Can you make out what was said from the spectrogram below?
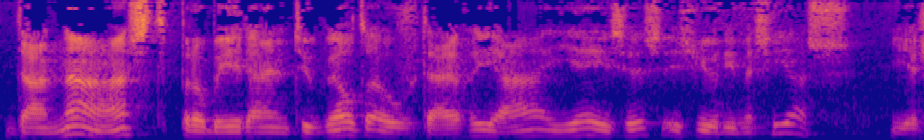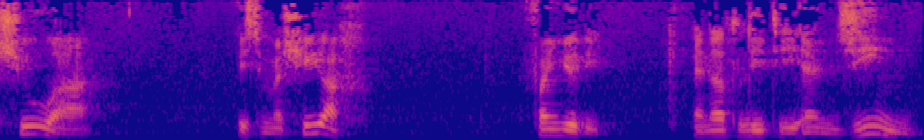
daarnaast probeerde hij natuurlijk wel te overtuigen. Ja, Jezus is jullie Messias. Yeshua is de Messias van jullie. En dat liet hij hen zien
